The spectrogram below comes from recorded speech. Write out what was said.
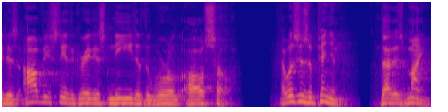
It is obviously the greatest need of the world also. That was his opinion. That is mine.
